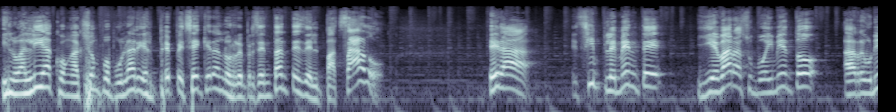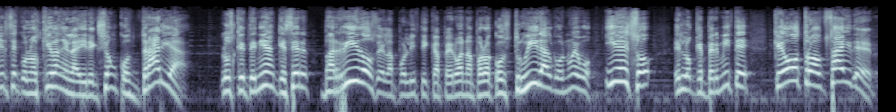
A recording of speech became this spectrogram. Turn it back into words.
Y lo alía con Acción Popular y el PPC, que eran los representantes del pasado. Era simplemente llevar a su movimiento a reunirse con los que iban en la dirección contraria. los que tenían que ser barridos de la política peruana para construir algo nuevo. Y eso es lo que permite que otro outsider,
